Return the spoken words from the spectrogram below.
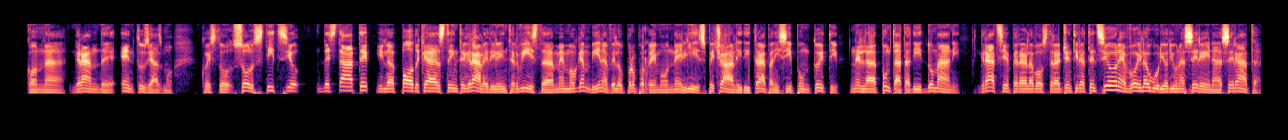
con eh, grande entusiasmo questo solstizio d'estate. Il podcast integrale dell'intervista Memmo Gambina ve lo proporremo negli speciali di trapanisi.it nella puntata di domani. Grazie per la vostra gentile attenzione, a voi l'augurio di una serena serata.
